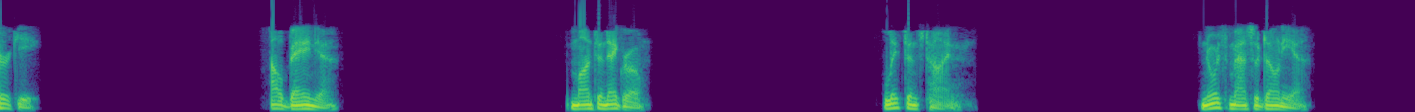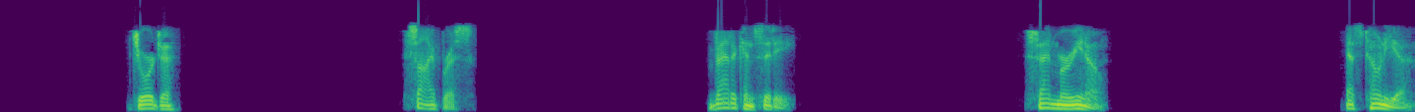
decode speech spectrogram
Turkey. Albania. Montenegro. Liechtenstein. North Macedonia. Georgia. Cyprus. Vatican City. San Marino. Estonia.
